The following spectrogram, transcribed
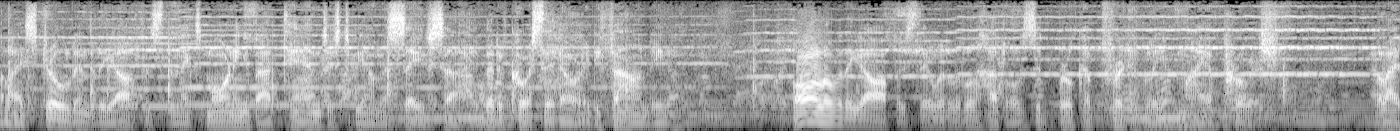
Well, I strolled into the office the next morning about 10 just to be on the safe side, but of course they'd already found him. All over the office, there were little huddles that broke up furtively at my approach. Well, I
